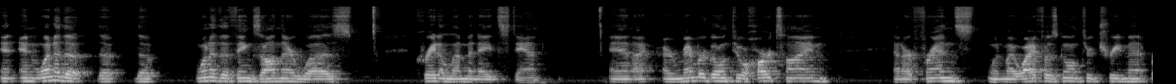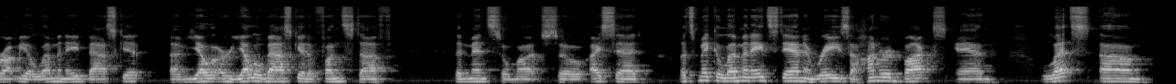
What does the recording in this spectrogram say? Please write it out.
and, and one of the, the the one of the things on there was create a lemonade stand and I, I remember going through a hard time and our friends when my wife was going through treatment brought me a lemonade basket of yellow or yellow basket of fun stuff that meant so much so i said let's make a lemonade stand and raise a hundred bucks and let's um,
